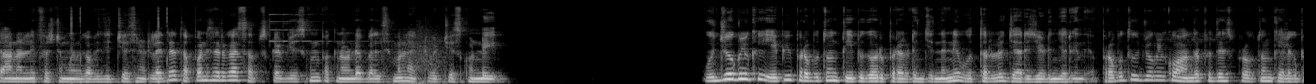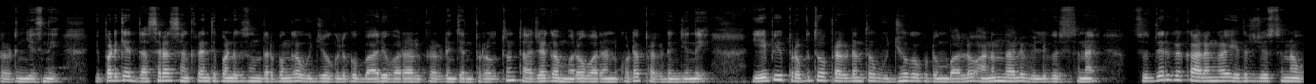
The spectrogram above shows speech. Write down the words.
ఛానల్ని ఫస్ట్ టైం కనుక విజిట్ చేసినట్లయితే తప్పనిసరిగా సబ్స్క్రైబ్ చేసుకుని పక్కన ఉండే బెల్ సిమ్మల్ని యాక్టివేట్ చేసుకోండి. ఉద్యోగులకు ఏపీ ప్రభుత్వం తీపి గౌరవ ప్రకటించిందని ఉత్తర్వులు జారీ చేయడం జరిగింది. ప్రభుత్వ ఉద్యోగులకు ఆంధ్రప్రదేశ్ ప్రభుత్వం కీలక ప్రకటన చేసింది. ఇప్పటికే దసరా సంక్రాంతి పండుగ సందర్భంగా ఉద్యోగులకు భారీ వరాలు ప్రకటించిన ప్రభుత్వం తాజాగా మరో వరాన్ని కూడా ప్రకటించింది. ఏపీ ప్రభుత్వ ప్రకటనతో ఉద్యోగ కుటుంబాల్లో ఆనందాలు వెల్లివిరుస్తున్నాయి. సుదీర్ఘకాలంగా ఎదురు చూస్తున్న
